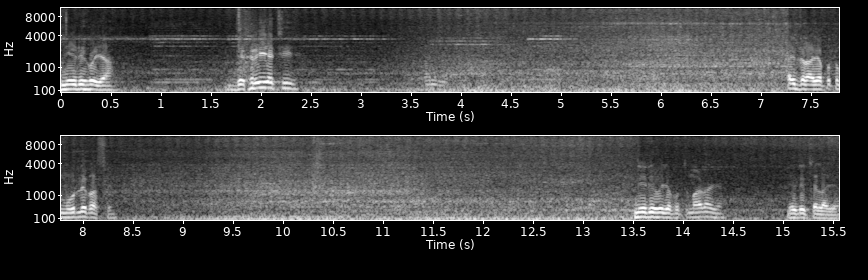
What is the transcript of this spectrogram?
ਨੇੜੇ ਹੋ ਜਾ। ਦਿਖ ਰਹੀ ਹੈ ਚੀਜ਼। ਇੱਧਰ ਆ ਜਾ ਪੁੱਤ ਮੂਰਲੇ ਪਾਸੇ। ਨੇੜੇ ਹੋ ਜਾ ਪੁੱਤ, ਮਾੜਾ ਜਾ। ਨੇੜੇ ਚਲਾ ਜਾ।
